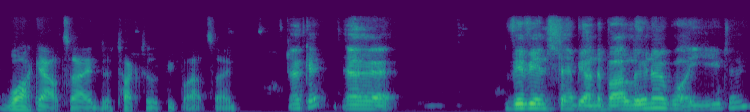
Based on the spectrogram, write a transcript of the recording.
walk outside to talk to the people outside. Okay. Uh, Vivian staying behind the bar. Luna, what are you doing?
